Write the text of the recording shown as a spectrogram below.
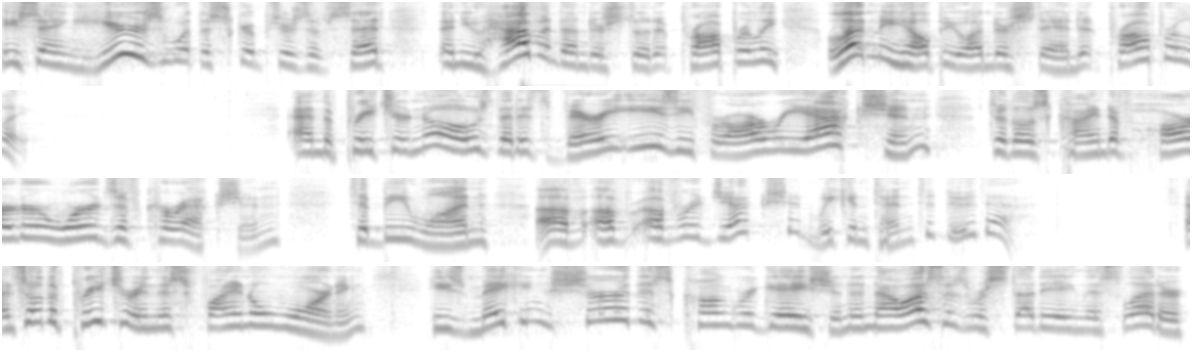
He's saying, here's what the scriptures have said, and you haven't understood it properly. Let me help you understand it properly. And the preacher knows that it's very easy for our reaction to those kind of harder words of correction to be one of, of, of rejection. We can tend to do that. And so the preacher, in this final warning, he's making sure this congregation, and now us as we're studying this letter,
